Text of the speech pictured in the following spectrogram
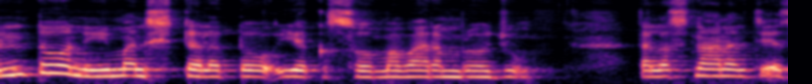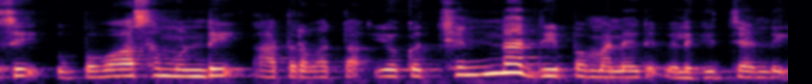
ఎంతో నియమనిష్టలతో ఈ యొక్క సోమవారం రోజు తలస్నానం చేసి ఉపవాసం ఉండి ఆ తర్వాత ఈ యొక్క చిన్న దీపం అనేది వెలిగించండి.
